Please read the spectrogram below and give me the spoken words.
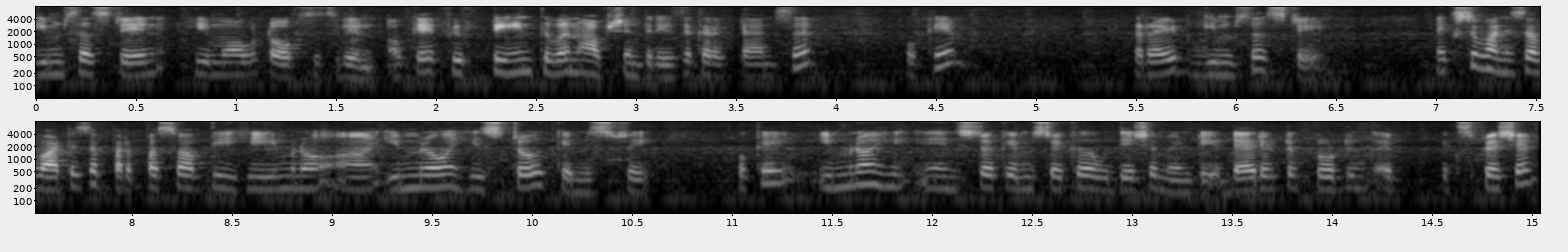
Giemsa stain haematoxylin. Okay? Fifteenth one option three. Is the correct answer? Okay? Wright Giemsa stain next one is what is the purpose of the immuno immunohistochemistry okay immunohistochemistry యొక్క ఉద్దేశం ఏంటి direct protein expression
